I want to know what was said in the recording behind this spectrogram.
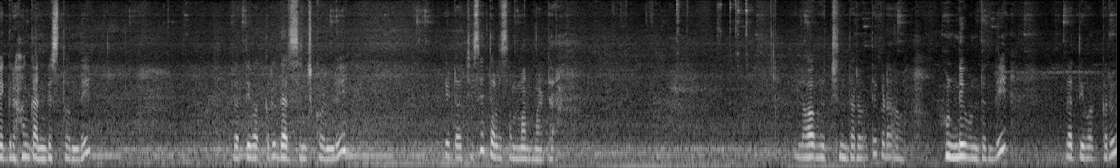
విగ్రహం కనిపిస్తుంది. ప్రతి ఒక్కరూ దర్శించుకోండి. ఇటు వచ్చేసి తులసమ్మ అనమాట ఇలా వచ్చిన తర్వాత ఇక్కడ హుండీ ఉంటుంది. ప్రతి ఒక్కరూ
